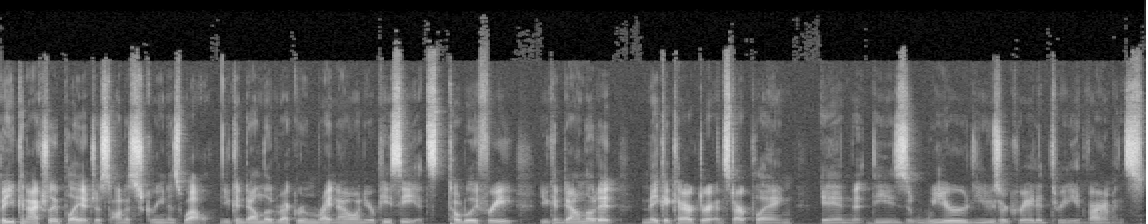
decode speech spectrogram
but you can actually play it just on a screen as well. You can download Rec Room right now on your PC. It's totally free. You can download it, make a character, and start playing in these weird user-created 3D environments.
